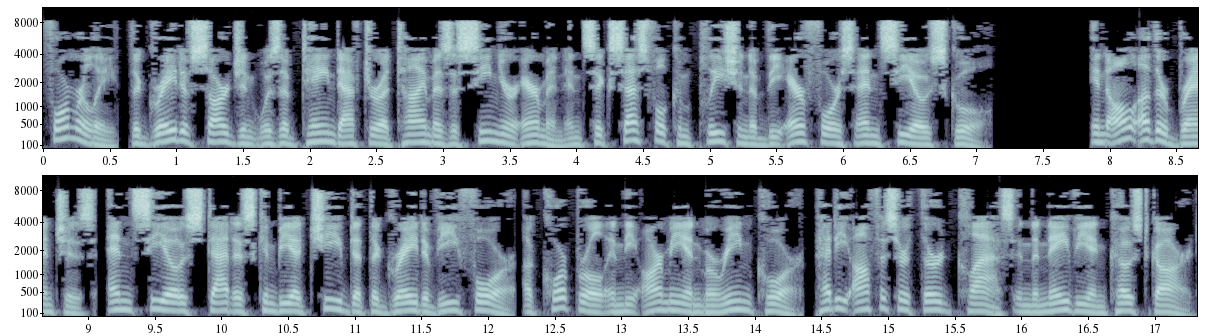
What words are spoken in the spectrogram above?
Formerly, the grade of sergeant was obtained after a time as a senior airman and successful completion of the Air Force NCO school. In all other branches, NCO status can be achieved at the grade of E4 a corporal in the Army and Marine Corps, petty officer 3rd class in the Navy and Coast Guard.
